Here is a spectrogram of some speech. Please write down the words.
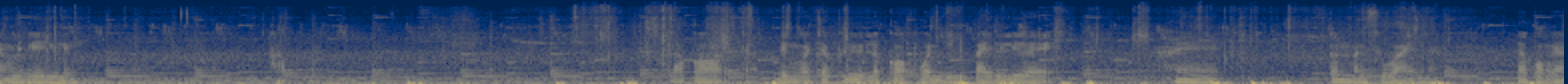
ยังเล็กๆอยู่เลย ก็จะดึงวัชพืชแล้วก็พรวนดินไปเรื่อยๆ ให้ต้นมันสวยนะ แล้วผมว่า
